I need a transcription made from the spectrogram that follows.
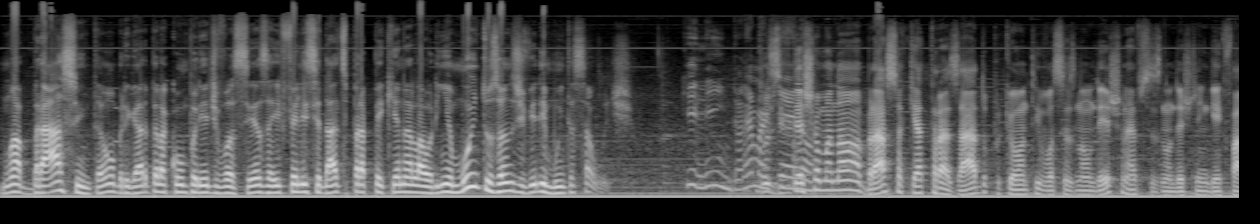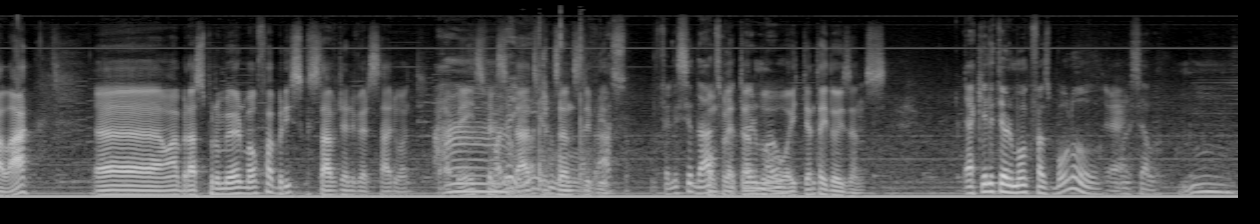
Um abraço então, obrigado pela companhia de vocês aí. Felicidades pra pequena Laurinha, muitos anos de vida e muita saúde. Que lindo, né, Inclusive, Marcelo? deixa eu mandar um abraço aqui atrasado, porque ontem vocês não deixam, né? Vocês não deixam ninguém falar. Ah, um abraço pro meu irmão Fabrício, que estava de aniversário ontem. Parabéns, Ah, felicidades, aí, muitos irmão, anos de vida. Abraço. Felicidades Completando irmão. 82 anos. É aquele teu irmão que faz bolo, É. Marcelo? Ô,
